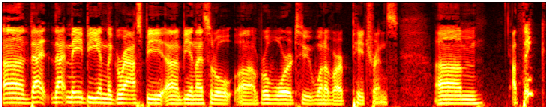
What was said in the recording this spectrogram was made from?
uh, that that may be in the grass be uh, be a nice little uh, reward to one of our patrons. Um, I think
